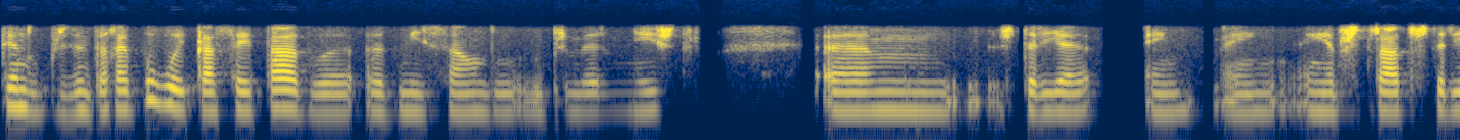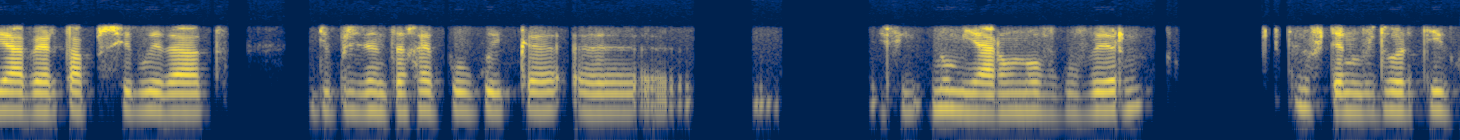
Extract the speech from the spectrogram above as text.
tendo o Presidente da República aceitado a admissão do, do Primeiro-Ministro, estaria em, em, em abstrato, estaria aberta a possibilidade de o Presidente da República uh, enfim, nomear um novo governo, nos termos do artigo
